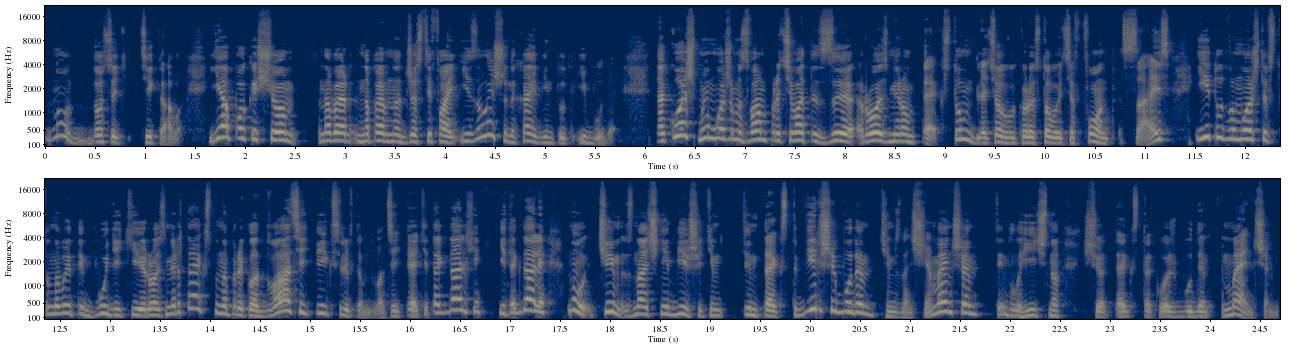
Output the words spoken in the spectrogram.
Ну, досить цікаво. Я поки що, напевно, Justify і залишу, нехай він тут і буде. Також ми можемо з вами працювати з розміром тексту. Для цього використовується font size. І тут ви можете встановити будь-який розмір тексту, наприклад, 20 пікселів, там 25 і так далі. І так далі. Ну, чим значення більше, тим, тим текст більше буде, чим значення менше, тим логічно, що текст також буде меншим.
